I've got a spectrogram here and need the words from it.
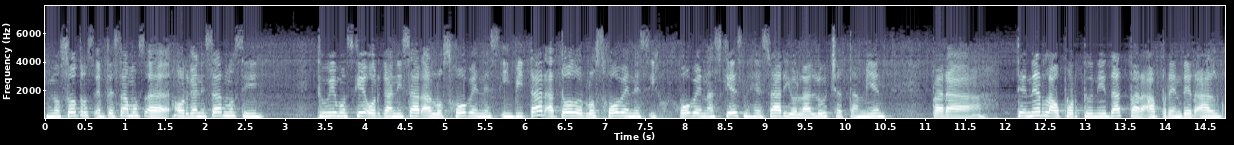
nosotros empezamos a organizarnos y tuvimos que organizar a los jóvenes, invitar a todos los jóvenes y jóvenes que es necesario la lucha también para tener la oportunidad para aprender algo.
